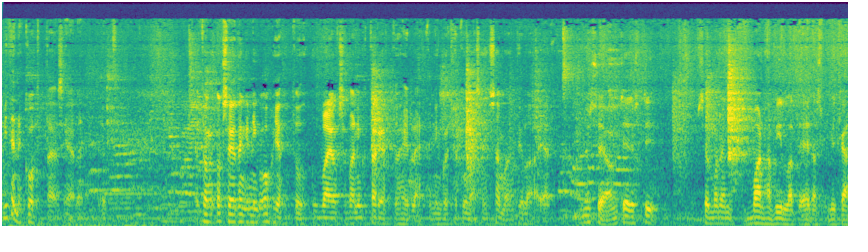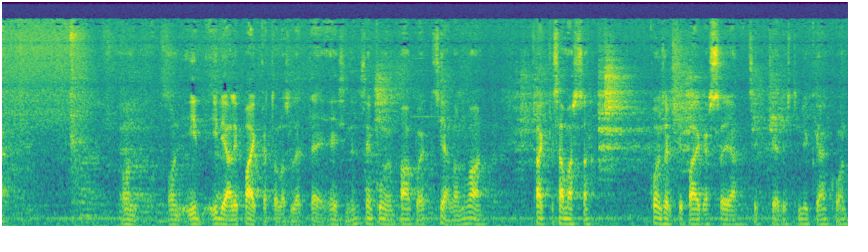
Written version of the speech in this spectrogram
Miten ne kohtaa siellä? Et, et on, onko se jotenkin niin ohjattu vai onko se vain niin tarjottu heille, että, niin kuin, että he tulevat sen samaan tilaan? Ja... No se on tietysti semmoinen vanha villatehdas, mikä on, on ideaali paikka tuollaiselle, että ei, ei sinne sen kummempaa kuin, että siellä on vaan kaikki samassa konserttipaikassa ja sitten tietysti nykyään kun on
